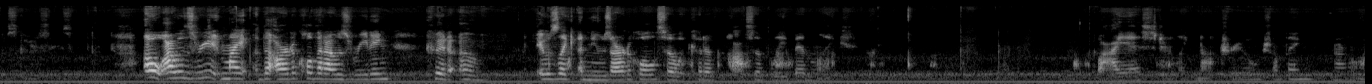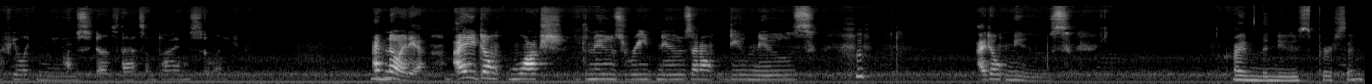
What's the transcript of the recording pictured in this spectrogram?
I was gonna say something. Oh, I was reading my the article that I was reading could have. It was like a news article, so it could have possibly been like biased or like not true or something. I don't know. I feel like news does that sometimes. So like, I have no idea. I don't watch the news, read news. I don't do news. I don't news. I'm the news person.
